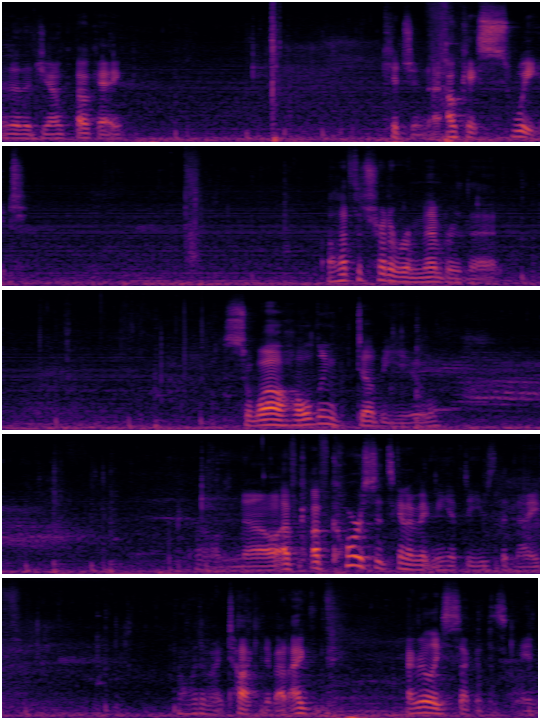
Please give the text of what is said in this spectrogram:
Into the junk. Okay. Kitchen. Okay, sweet. I'll have to try to remember that. So while holding W... No, of, of course it's gonna make me have to use the knife. Oh, What am I talking about? I, I really suck at this game.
